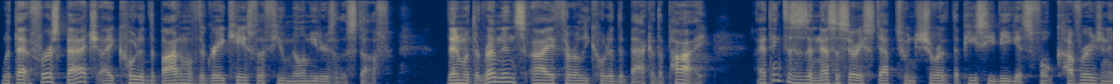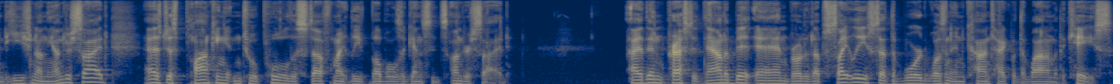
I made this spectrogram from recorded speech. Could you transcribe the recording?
With that first batch, I coated the bottom of the gray case with a few millimeters of the stuff. Then with the remnants, I thoroughly coated the back of the Pi. I think this is a necessary step to ensure that the PCB gets full coverage and adhesion on the underside, as just plonking it into a pool of the stuff might leave bubbles against its underside. I then pressed it down a bit and brought it up slightly so that the board wasn't in contact with the bottom of the case.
